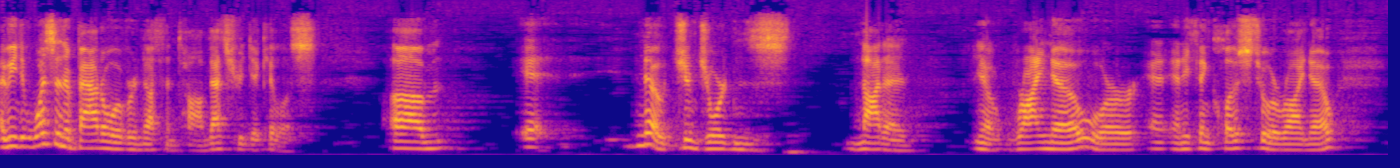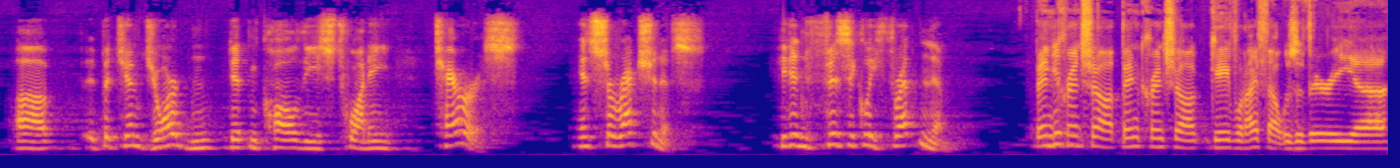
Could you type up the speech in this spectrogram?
I mean, it wasn't a battle over nothing, Tom. That's ridiculous. Um, it, no, Jim Jordan's not a you know RINO or a- anything close to a rhino. Uh, but Jim Jordan didn't call these 20 terrorists, insurrectionists. He didn't physically threaten them. Ben Crenshaw. Ben Crenshaw gave what I thought was a very uh,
